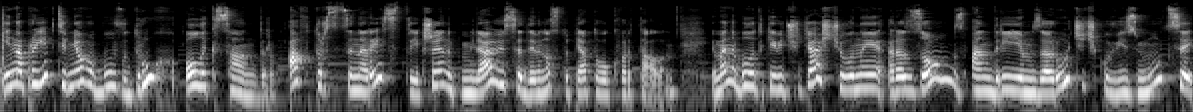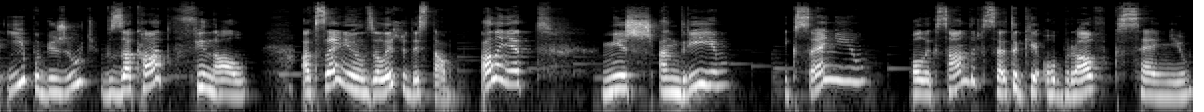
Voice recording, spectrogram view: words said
І на проєкті в нього був друг Олександр, автор-сценарист, якщо я не помиляюся, 95-го квартала. І в мене було таке відчуття, що вони разом з Андрієм за ручечку візьмуться і побіжуть в закат в фінал. А Ксенію залишать десь там. Але ні, між Андрієм і Ксенією Олександр все-таки обрав Ксенію.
